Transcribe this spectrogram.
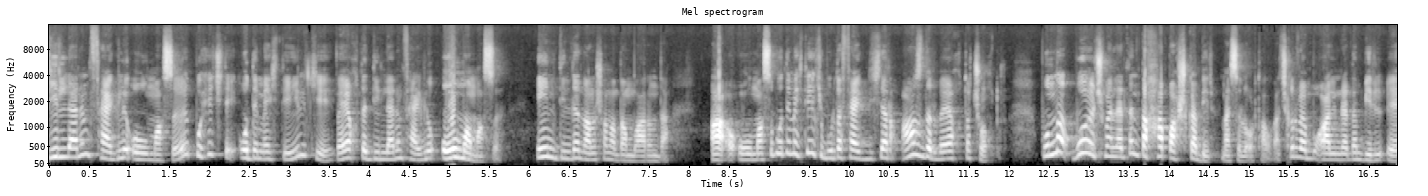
dillərin fərqli olması bu heç də o demək deyil ki, və yaxud da dillərin fərqli olmaması eyni dildə danışan adamların da olması bu demək deyil ki, burada fərqliliklər azdır və yaxud da çoxdur. Bunlar bu ölçmələrdən daha başqa bir məsələ ortalığa çıxır və bu alimlərdən bir e,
